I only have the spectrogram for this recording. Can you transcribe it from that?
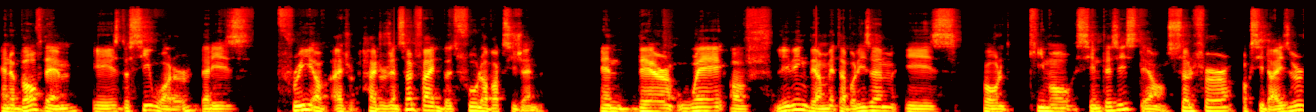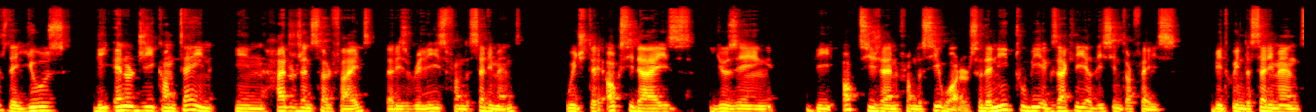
And above them is the seawater that is free of hydrogen sulfide but full of oxygen. And their way of living, their metabolism is called chemosynthesis. They are sulfur oxidizers. They use the energy contained in hydrogen sulfide that is released from the sediment, which they oxidize using the oxygen from the seawater. So they need to be exactly at this interface between the sediment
